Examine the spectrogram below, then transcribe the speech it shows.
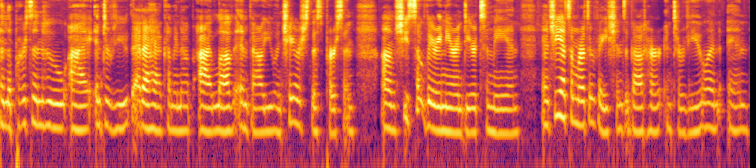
and the person who I interviewed that I had coming up, I love and value and cherish this person. Um, she's so very near and dear to me, and and she had some reservations about her interview, and and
